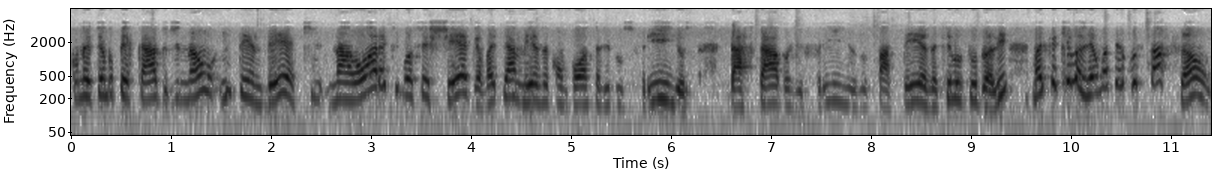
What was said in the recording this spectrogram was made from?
cometendo o pecado de não entender que na hora que você chega, vai ter a mesa composta ali dos frios, das tábuas de frios, dos patês, aquilo tudo ali, mas que aquilo ali é uma degustação.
